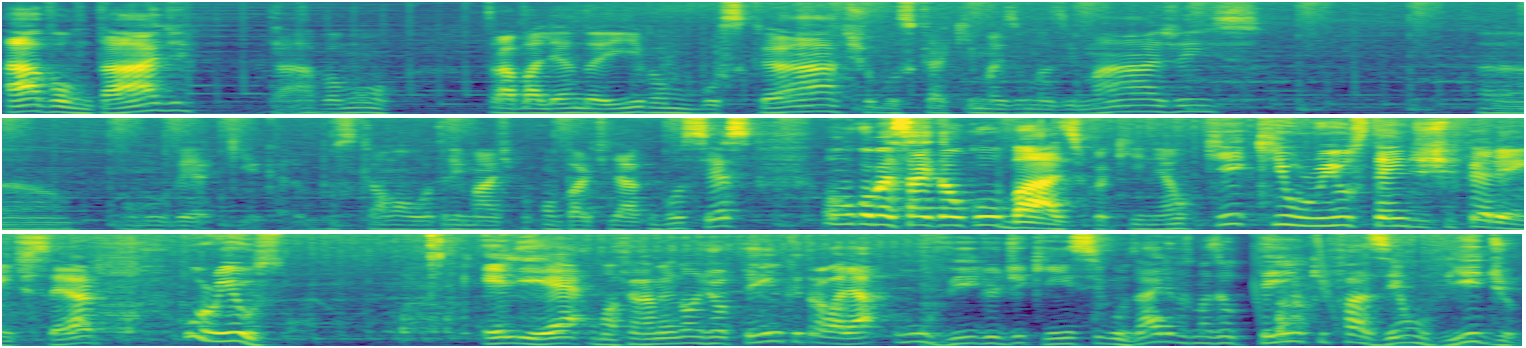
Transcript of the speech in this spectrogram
à vontade, tá? Vamos trabalhando aí, vamos buscar, deixa eu buscar aqui mais umas imagens. Uh, vamos ver aqui, quero buscar uma outra imagem para compartilhar com vocês. Vamos começar então com o básico aqui, né? O que, que o Reels tem de diferente, certo? O Reels, ele é uma ferramenta onde eu tenho que trabalhar um vídeo de 15 segundos. Ah, mas eu tenho que fazer um vídeo,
